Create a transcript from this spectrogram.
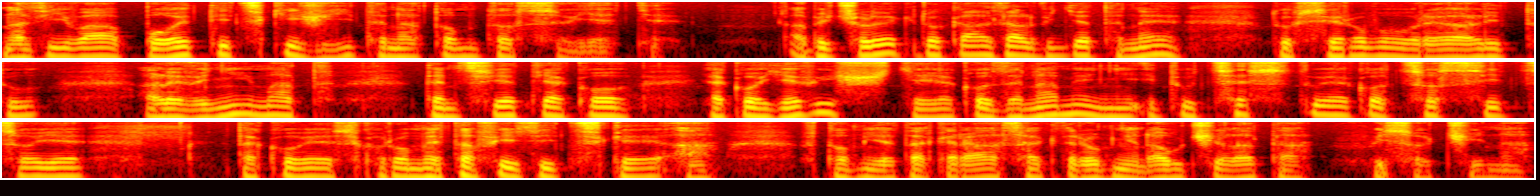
nazývá poeticky žít na tomto světě. Aby člověk dokázal vidět ne tu syrovou realitu, ale vnímat ten svět jako, jako jeviště, jako znamení, i tu cestu jako cosi, co je takové skoro metafyzické a v tom je ta krása, kterou mě naučila ta Vysočina.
